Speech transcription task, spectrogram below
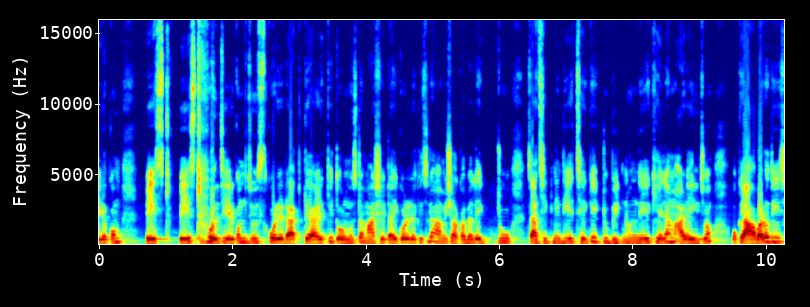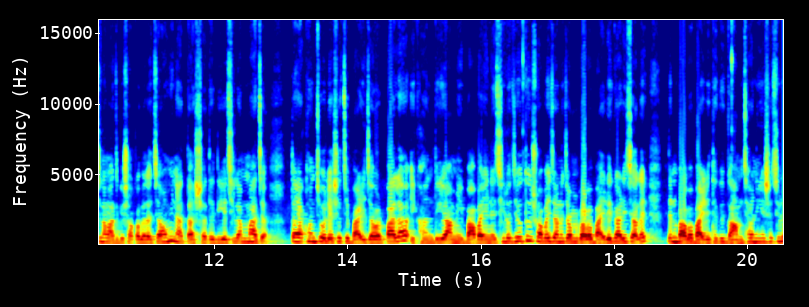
এরকম পেস্ট পেস্ট বলছি, এরকম জুস করে রাখতে আর কি। তরমুজটা মা সেটাই করে রেখেছিল। আমি সকালবেলা একটু চা চিকনি দিয়ে ছেঁকে একটু বিট নুন দিয়ে খেলাম। আর এই যে ওকে আবারও দিয়েছিলাম আজকে সকালবেলা চাউমিন, আর তার সাথে দিয়েছিলাম মাজা। তো এখন চলে এসেছে বাড়ি যাওয়ার পালা। এখান দিয়ে আমি বাবা এনেছিল। যেহেতু সবাই জানো যে আমার বাবা বাইরে গাড়ি চালায় দেন বাবা বাইরে থেকে গামছা নিয়ে এসেছিল।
